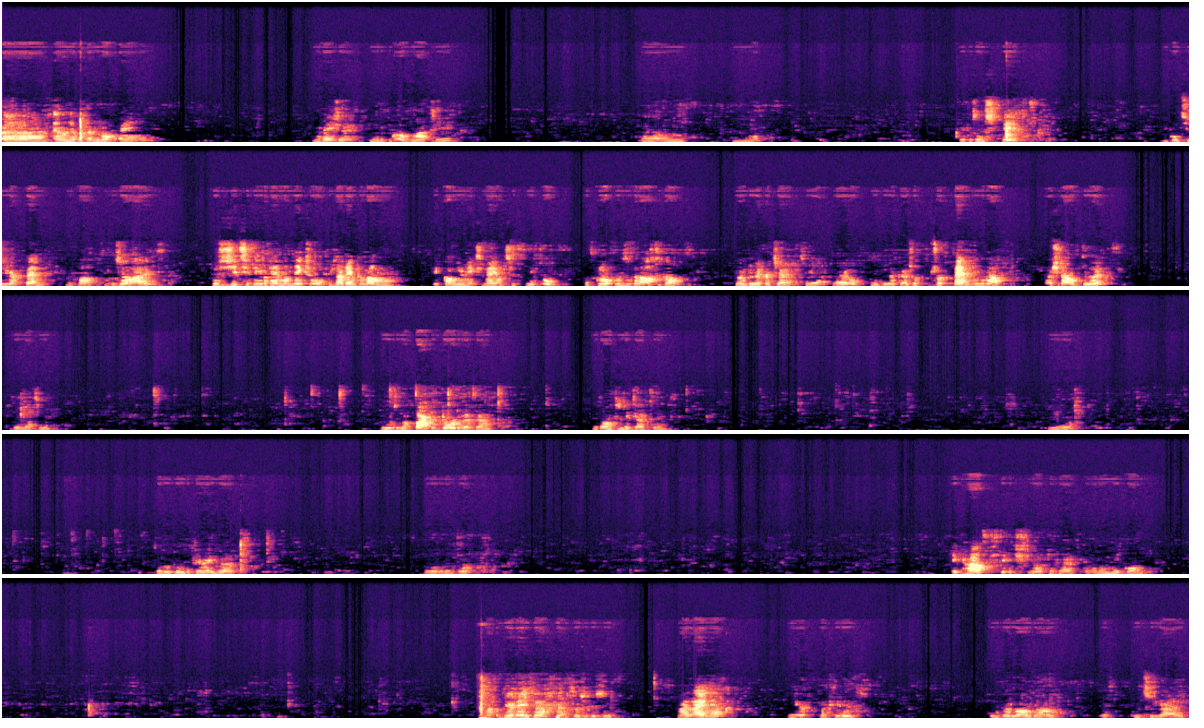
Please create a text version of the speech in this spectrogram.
Uh, en dan heb ik er nog één. Deze moet ik nog openmaken, zie ja. Dit is een stift. Een concealer pen. Dat ziet er zo uit. Zoals je ziet zit hier nog helemaal niks op. Je zou denken waarom, ik kan hier niks mee, want er zit niks op. Dat klopt, dan zit aan de achterkant zo'n drukkertje, zie je, waar je op moet drukken. Een soort, pen, inderdaad. Als je daarop drukt, je dat. Je moet nog een paar keer doordrukken. Dat anders uitkomt. Ik even. Ik haat stickertjes echt. Ik heb er hekel aan. Nou, het duurt even, zoals je dus ziet. Maar uiteindelijk, hier, krijg je dus, komt er langzaam het concealer uit.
